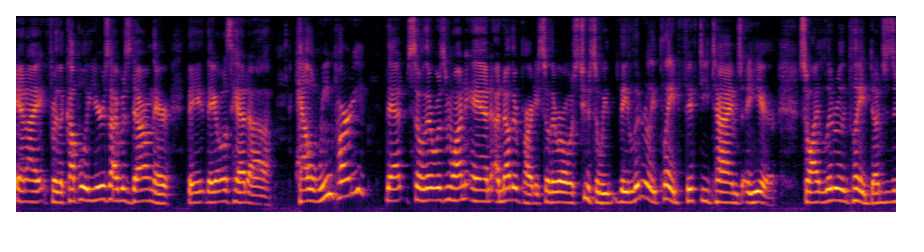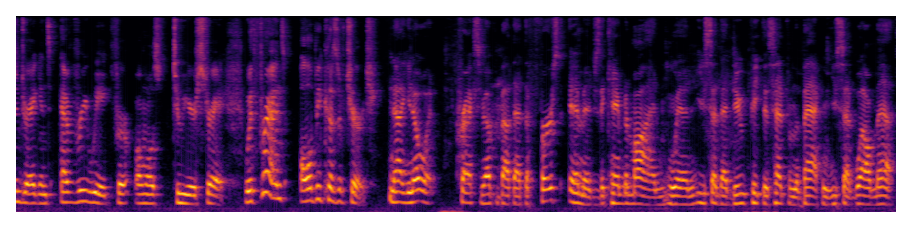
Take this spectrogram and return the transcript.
And I, for the couple of years I was down there, they, they always had a Halloween party. That so there was one and another party, so there were always two. So we they literally played fifty times a year. So I literally played Dungeons and Dragons every week for almost two years straight with friends, all because of church. Now, you know what cracks me up about that? The first image that came to mind when you said that dude peeked his head from the back and you said, well met,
